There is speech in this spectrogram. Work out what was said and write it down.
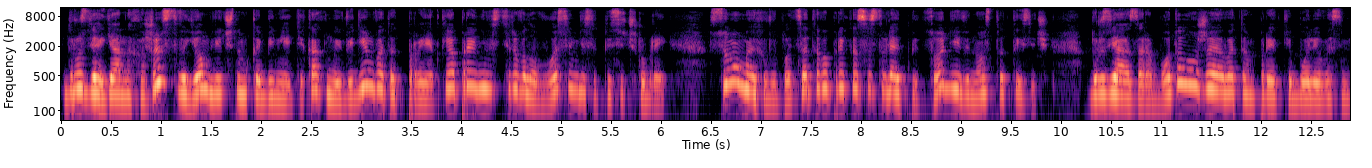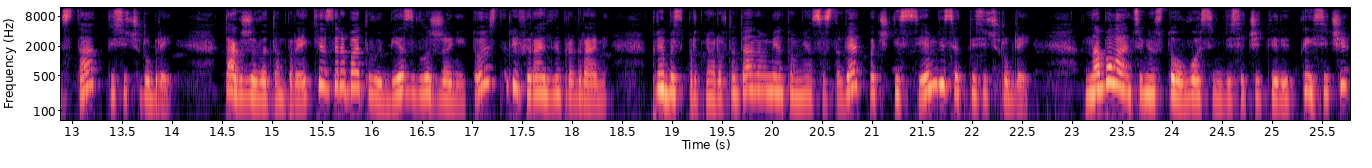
Друзья, я нахожусь в своем личном кабинете. Как мы видим, в этот проект я проинвестировала 80 тысяч рублей. Сумма моих выплат с этого проекта составляет 590 тысяч. Друзья, заработала уже в этом проекте более 800 тысяч рублей. Также в этом проекте я зарабатываю без вложений, то есть на реферальной программе. Прибыль с партнеров на данный момент у меня составляет почти 70 тысяч рублей. На балансе у меня 184 тысячи.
